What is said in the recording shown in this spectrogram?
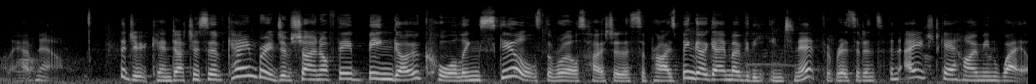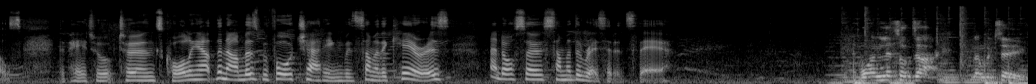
Well, they have now. The Duke and Duchess of Cambridge have shown off their bingo calling skills. The Royals hosted a surprise bingo game over the internet for residents of an aged care home in Wales. The pair took turns calling out the numbers before chatting with some of the carers and also some of the residents there. One little duck, number two.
